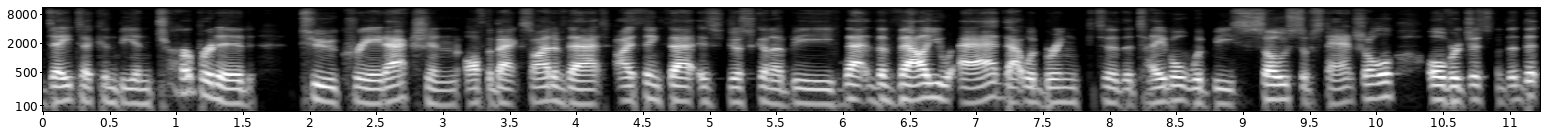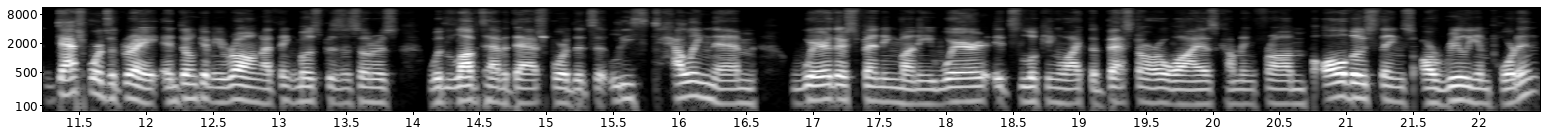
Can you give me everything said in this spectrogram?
data can be interpreted to create action off the backside of that. I think that is just going to be that the value add that would bring to the table would be so substantial over just the, the, dashboards are great. And don't get me wrong, I think most business owners would love to have a dashboard that's at least telling them where they're spending money, where it's looking like the best ROI is coming from. All those things are really important.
